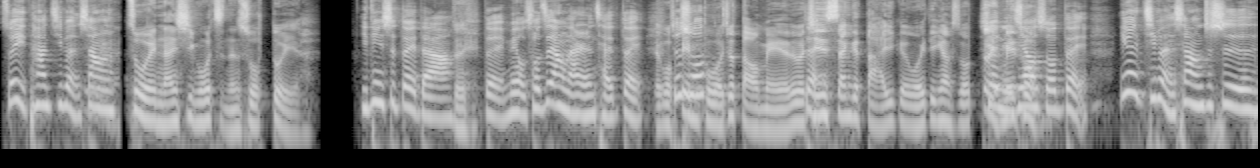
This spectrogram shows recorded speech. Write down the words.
所以他基本上作为男性，我只能说对啊，一定是对的啊，对对，没有错，这样男人才对。我辩驳就倒霉了，对不对？今天三个打一个，我一定要说对，没错。一定要说对，因为基本上就是，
